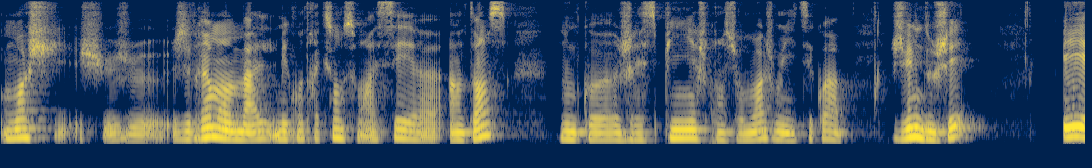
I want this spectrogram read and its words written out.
moi, j'ai vraiment mal. Mes contractions sont assez euh, intenses. Donc, je respire, je prends sur moi, je me dis, tu sais quoi, je vais me doucher. Et,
